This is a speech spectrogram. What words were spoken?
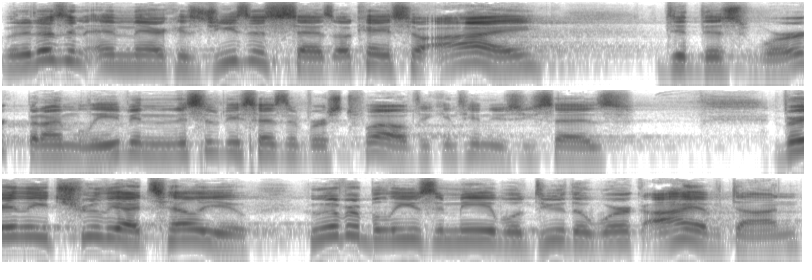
But it doesn't end there because Jesus says, Okay, so I did this work, but I'm leaving. And this is what he says in verse 12. He continues, he says, Verily, truly, I tell you, whoever believes in me will do the work I have done,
